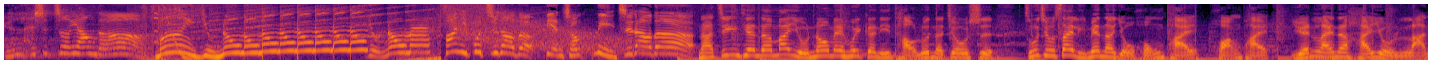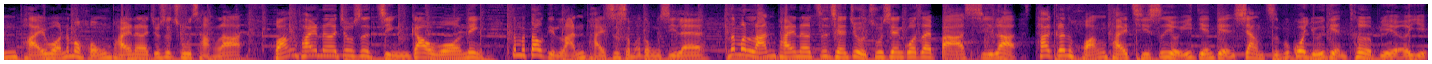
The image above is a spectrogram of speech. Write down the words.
原来是这样的。My, you know, no, no, no, no, no, no, you know 咩？你不知道的变成你知道的。那今天的漫友 No 妹会跟你讨论的就是足球赛里面呢有红牌、黄牌，原来呢还有蓝牌哦。那么红牌呢就是出场啦，黄牌呢就是警告 warning。那么到底蓝牌是什么东西呢？那么蓝牌呢之前就有出现过在巴西啦，它跟黄牌其实有一点点像，只不过有一点特别而已。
